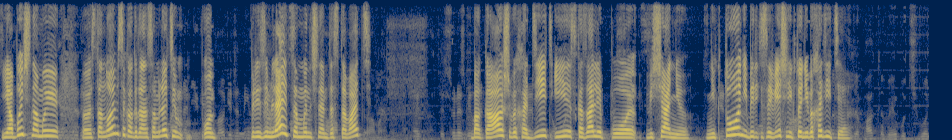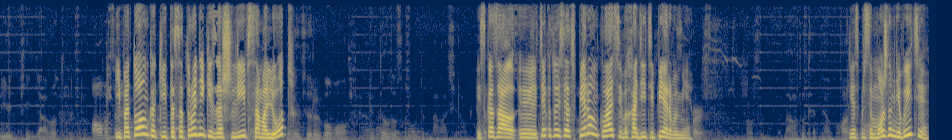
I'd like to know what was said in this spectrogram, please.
и обычно мы э, становимся, когда на самолете он приземляется, мы начинаем доставать багаж, выходить, и сказали по вещанию, никто не берите свои вещи, никто не выходите. И потом какие-то сотрудники зашли в самолет, и сказал, э, те, которые сидят в первом классе, выходите первыми. Я спросил, можно мне выйти?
